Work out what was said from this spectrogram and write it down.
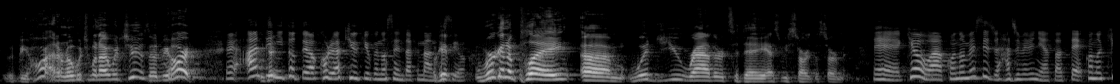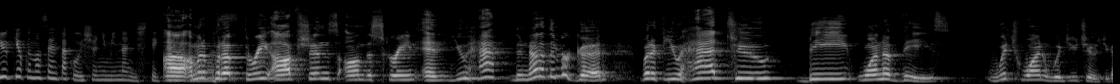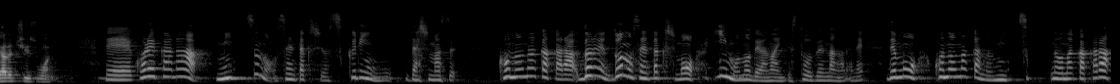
it would be hard. I don't know which one I would choose. It would be hard. えアンティにとってはこれは究極の選択なんです Okay, よ、 we're going to play um, Would You Rather today as we start the sermon. えー今日はこのメッセージを始めるにあたってこの究極の選択を一緒にみんなにしていきたい Uh, と I'm 思い going ま to す put up three options on the screen, and you have none of them are good. But if you had to be one of these, which one would you choose? You got to choose one. えーこれから3つの選択肢をスクリーンに出します。 この中からどれどの選択肢もいいものではないんです当然ながらね。でもこの中の3つの中から1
